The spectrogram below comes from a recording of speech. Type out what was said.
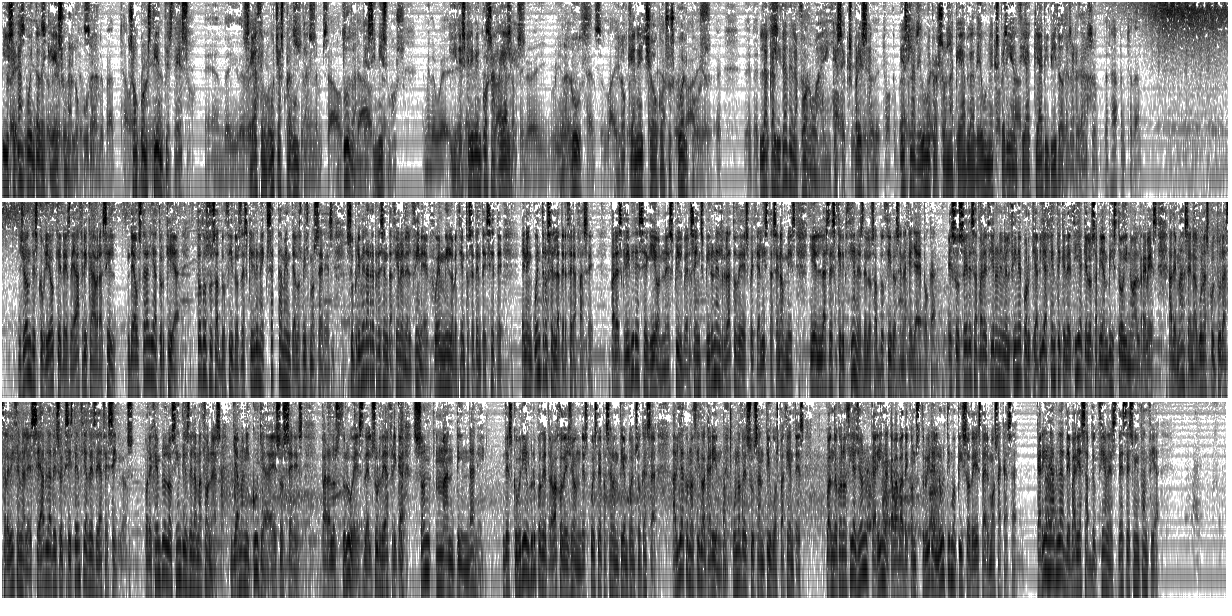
Y se dan cuenta de que es una locura. Son conscientes de eso. Se hacen muchas preguntas, dudan de sí mismos y describen cosas reales, una luz, lo que han hecho con sus cuerpos, La calidad de la forma en que se expresan es la de una persona que habla de una experiencia que ha vivido de verdad. John descubrió que desde África a Brasil, de Australia a Turquía, todos los abducidos describen exactamente a los mismos seres. Su primera representación en el cine fue en 1977, en Encuentros en la tercera fase. Para escribir ese guion, Spielberg se inspiró en el relato de especialistas en ovnis y en las descripciones de los abducidos en aquella época. Esos seres aparecieron en el cine porque había gente que decía que los habían visto y no al revés. Además, en algunas culturas tradicionales se habla de su existencia desde hace siglos. Por ejemplo, los indios del Amazonas llaman Ikuya a esos seres. Para los zulúes del sur de África son Mantindane. Descubrí el grupo de trabajo de John después de pasar un tiempo en su casa. Había conocido a Karim, uno de sus antiguos pacientes. Cuando conocí a John, Karim acababa de construir el último piso de esta hermosa casa. Karim habla de varias abducciones desde su infancia.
